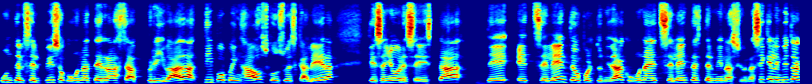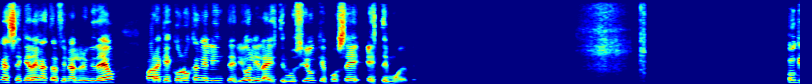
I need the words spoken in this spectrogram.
un tercer piso con una terraza privada tipo penthouse con su escalera que señores está de excelente oportunidad con una excelente terminación. Así que le invito a que se queden hasta el final del video para que conozcan el interior y la distribución que posee este inmueble. Ok,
